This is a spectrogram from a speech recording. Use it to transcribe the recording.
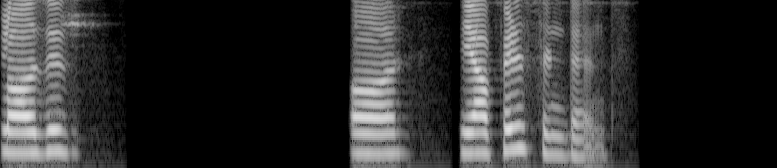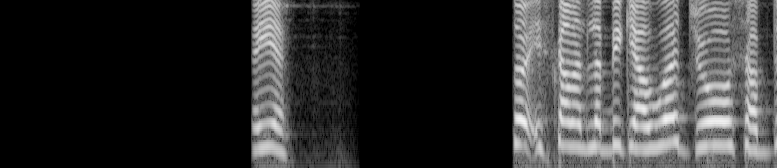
clauses और या फिर सेंटेंस। सही है? तो इसका मतलब भी क्या हुआ? जो शब्द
